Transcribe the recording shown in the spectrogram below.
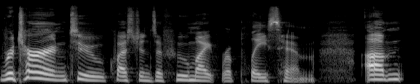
return to questions of who might replace him. Um,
